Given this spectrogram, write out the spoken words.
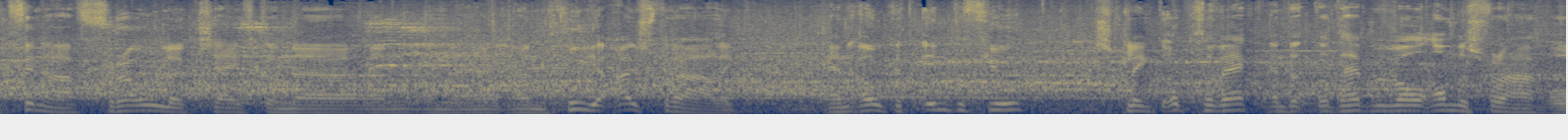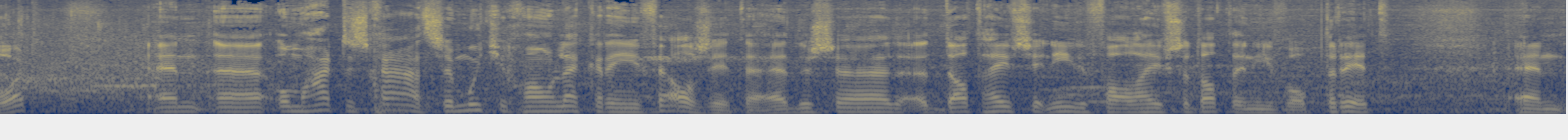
ik vind haar vrolijk. Ze heeft een, uh, een, een, een, goede uitstraling. En ook het interview, ze klinkt opgewekt. En dat, dat hebben we wel anders van haar gehoord. En uh, om hard te schaatsen moet je gewoon lekker in je vel zitten. Hè. Dus dat heeft ze in ieder geval, heeft ze dat in ieder geval op de rit. En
